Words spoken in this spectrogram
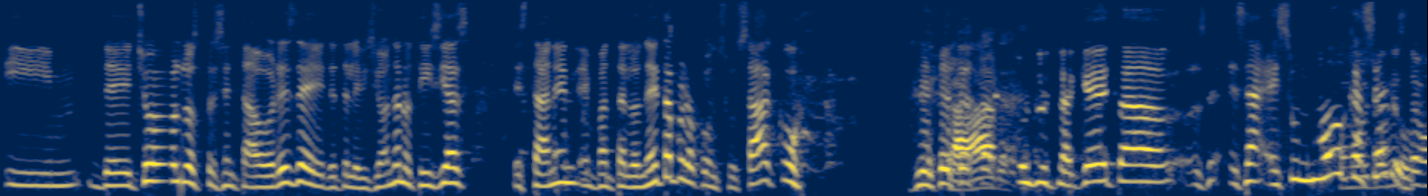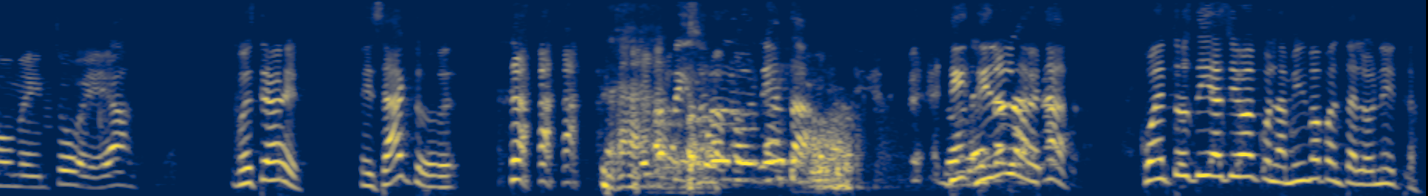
y de hecho los presentadores de, de televisión de noticias están en, en pantaloneta, pero con su saco, Claro. con su chaqueta, o sea, es un modo Como yo en casero. este momento, vea. Muestre a ver, exacto. Solo la verdad. ¿Cuántos días llevan con la misma pantaloneta?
